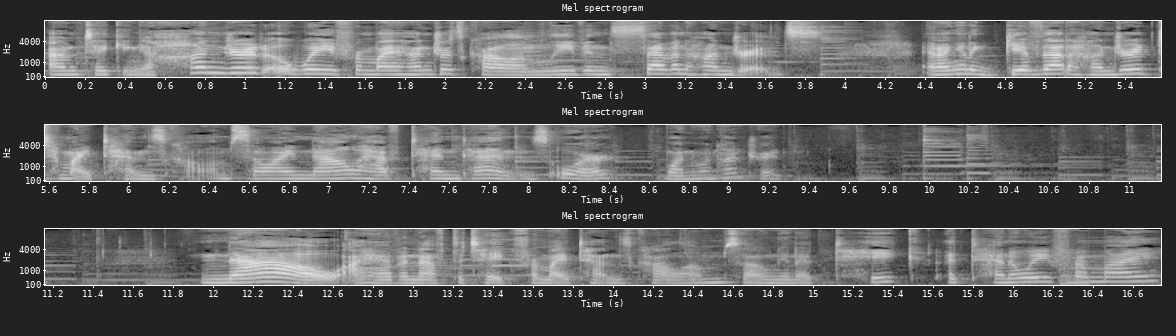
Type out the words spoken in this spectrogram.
I'm taking 100 away from my hundreds column, leaving seven hundreds. And I'm going to give that 100 to my tens column. So I now have 10 tens or 1 100. Now I have enough to take from my tens column, so I'm going to take a 10 away from my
